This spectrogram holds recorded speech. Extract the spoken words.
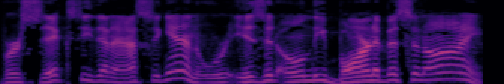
Verse 6, he then asks again, or is it only Barnabas and I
